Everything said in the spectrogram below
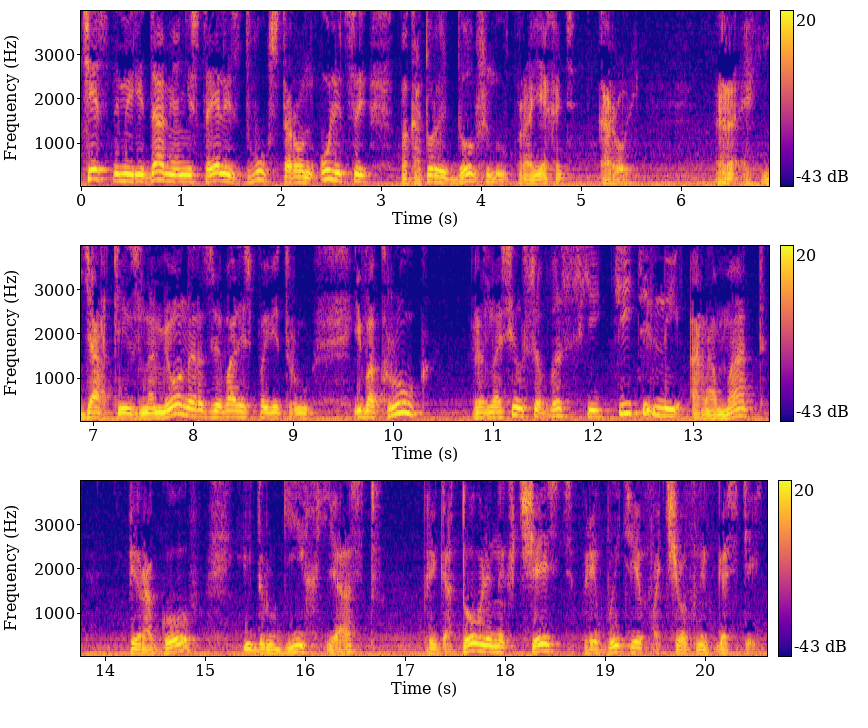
Тесными рядами они стояли с двух сторон улицы, по которой должен был проехать король. Яркие знамена развивались по ветру, и вокруг разносился восхитительный аромат пирогов и других яств, приготовленных в честь прибытия почетных гостей –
